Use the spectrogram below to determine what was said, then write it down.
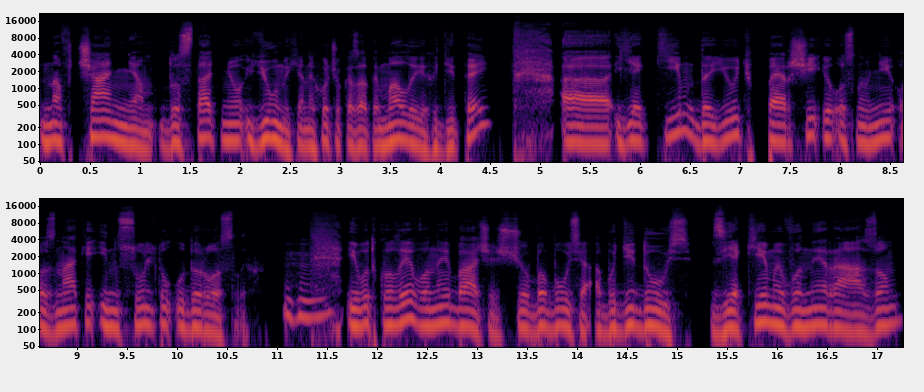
навчанням достатньо юних, я не хочу казати малих дітей, е, яким дають перші і основні ознаки інсульту у дорослих. І от коли вони бачать, що бабуся або дідусь, з якими вони разом,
